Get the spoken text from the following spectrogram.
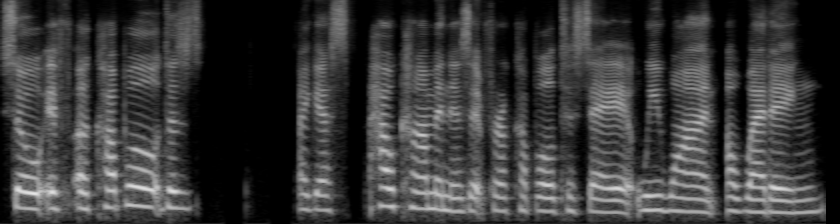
So, if a couple does, I guess, how common is it for a couple to say, we want a wedding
